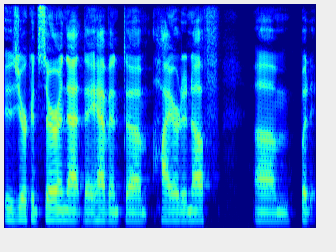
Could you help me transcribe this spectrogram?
is your concern that they haven't um, hired enough, um, but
